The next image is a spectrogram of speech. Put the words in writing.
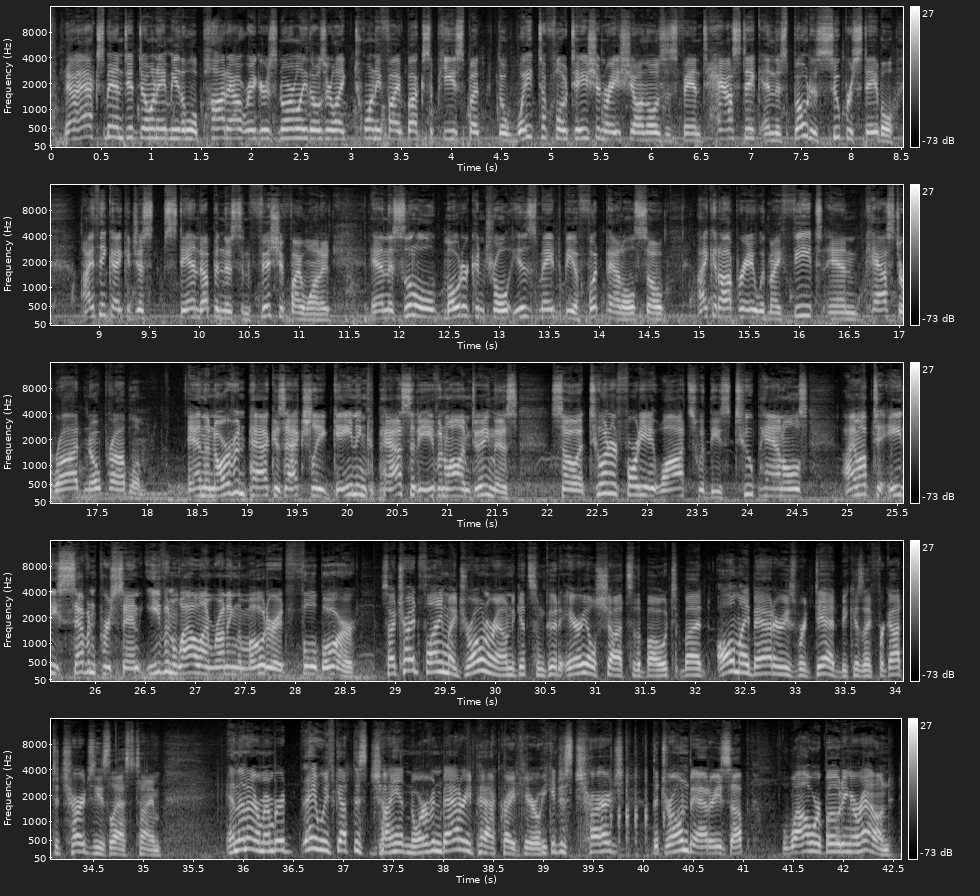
Now, Ax-Man did donate me the little pod outriggers. Normally those are like 25 bucks a piece, but the weight to flotation ratio on those is fantastic, and this boat is super stable. I think I could just stand up in this and fish if I wanted. And this little motor control is made to be a foot pedal, so I could operate it with my feet and cast a rod, no problem. And the Nornvin pack is actually gaining capacity even while I'm doing this. So at 248 watts with these two panels, I'm up to 87% even while I'm running the motor at full bore. So I tried flying my drone around to get some good aerial shots of the boat, but all my batteries were dead because I forgot to charge these last time. And then I remembered, hey, we've got this giant Nornvin battery pack right here. We can just charge the drone batteries up while we're boating around.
